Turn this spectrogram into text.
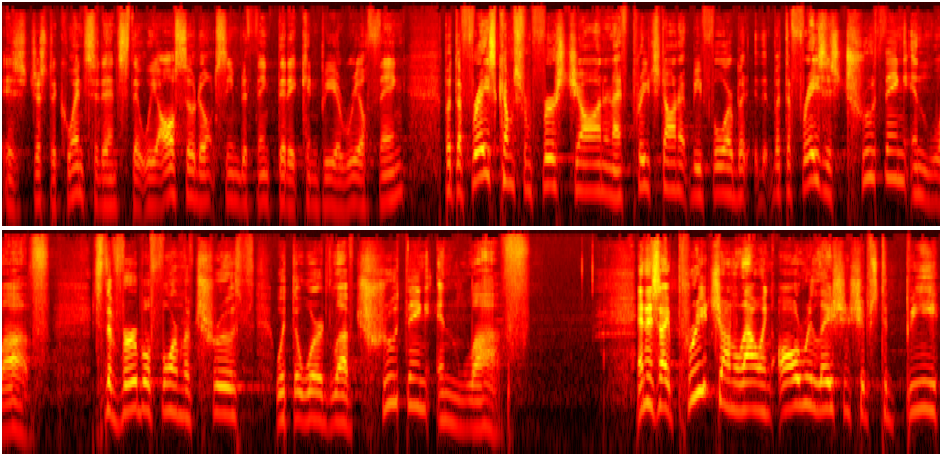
is just a coincidence that we also don't seem to think that it can be a real thing. But the phrase comes from 1 John, and I've preached on it before, but, but the phrase is truthing in love. It's the verbal form of truth with the word love, truthing in love. And as I preach on allowing all relationships to be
